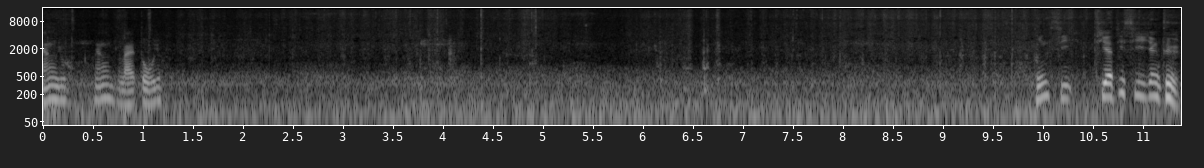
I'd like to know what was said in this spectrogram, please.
ยังอยู่ยังหลายตัวอยู่ยิงสีเทียที่สียังถึก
